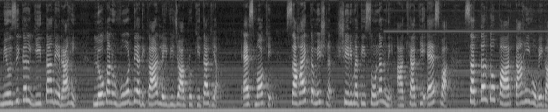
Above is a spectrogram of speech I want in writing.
ਮਿਊਜ਼ੀਕਲ ਗੀਤਾਂ ਦੇ ਰਾਹੀਂ ਲੋਕਾਂ ਨੂੰ ਵੋਟ ਦੇ ਅਧਿਕਾਰ ਲਈ ਵੀ ਜਾਗਰੂਕ ਕੀਤਾ ਗਿਆ। ਇਸ ਮੌਕੇ ਸਹਾਇਕ ਕਮਿਸ਼ਨਰ ਸ਼੍ਰੀਮਤੀ ਸੋਨਮ ਨੇ ਆਖਿਆ ਕਿ ਇਸ ਵਾਰ 70 ਤੋਂ ਪਾਰ ਤਾਂ ਹੀ ਹੋਵੇਗਾ,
